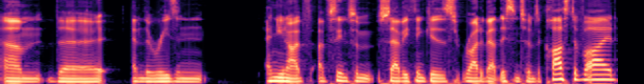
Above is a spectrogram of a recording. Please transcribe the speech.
Um, the and the reason, and you know, I've I've seen some savvy thinkers write about this in terms of class divide.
